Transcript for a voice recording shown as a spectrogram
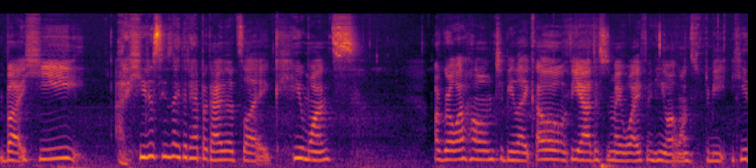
But he he just seems like the type of guy that's like he wants a girl at home to be like, "Oh, yeah, this is my wife," and he wants to be he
